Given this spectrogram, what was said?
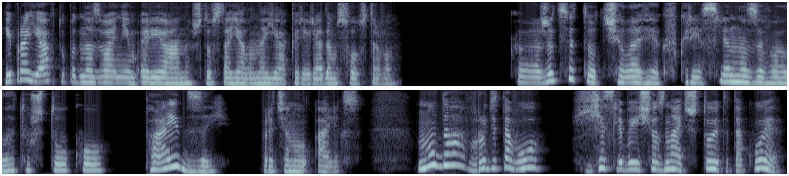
и про яхту под названием «Ариана», что стояла на якоре рядом с островом. «Кажется, тот человек в кресле называл эту штуку Пайдзой», — протянул Алекс. «Ну да, вроде того. Если бы еще знать, что это такое...»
